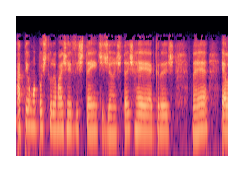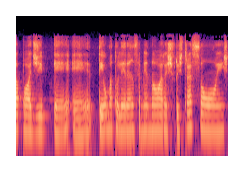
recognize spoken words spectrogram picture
a ter uma postura mais resistente diante das regras, né? Ela pode é, é, ter uma tolerância menor às frustrações,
